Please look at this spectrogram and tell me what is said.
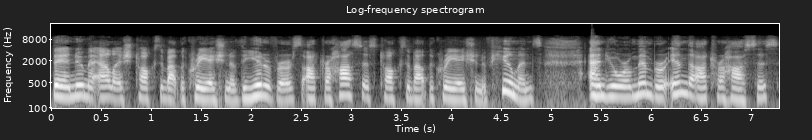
The Enuma Elish talks about the creation of the universe. Atrahasis talks about the creation of humans. And you'll remember in the Atrahasis,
